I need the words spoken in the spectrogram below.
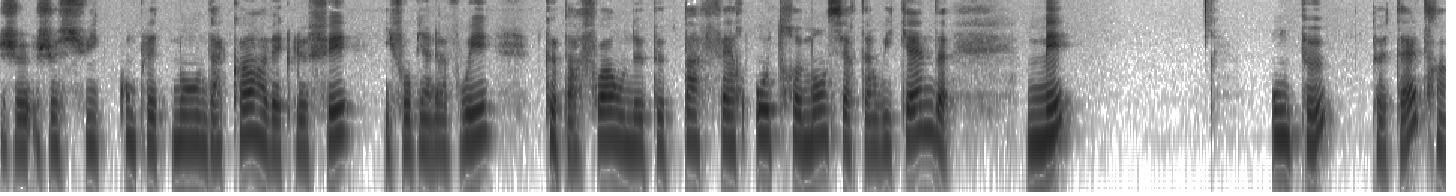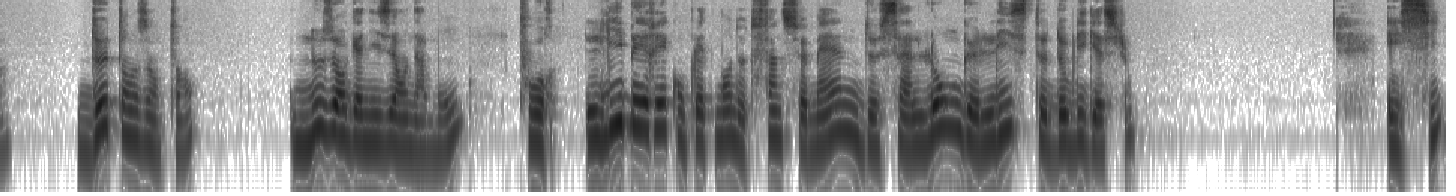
je, suis complètement d'accord avec le fait, il faut bien l'avouer, que parfois on ne peut pas faire autrement certains week-ends, mais on peut peut-être de temps en temps nous organiser en amont pour libérer complètement notre fin de semaine de sa longue liste d'obligations. Et si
